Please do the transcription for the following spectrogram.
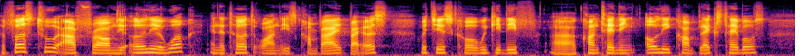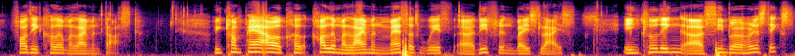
The first two are from the earlier work, and the third one is compiled by us, which is called Wikidif, uh, containing only complex tables for the column alignment task. We compare our col column alignment method with uh, different baselines, including uh, symbol heuristics,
